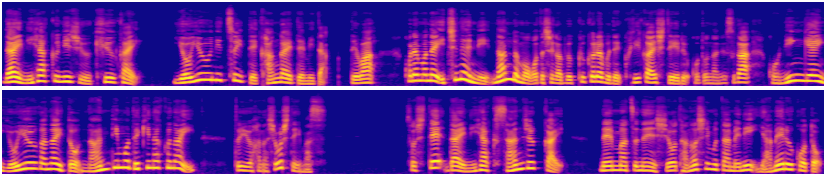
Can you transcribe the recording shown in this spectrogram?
第229回、余裕について考えてみたでは、これもね、一年に何度も私がブッククラブで繰り返していることなんですが、こう人間余裕がないと何にもできなくないという話をしています。そして第230回、年末年始を楽しむためにやめること。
